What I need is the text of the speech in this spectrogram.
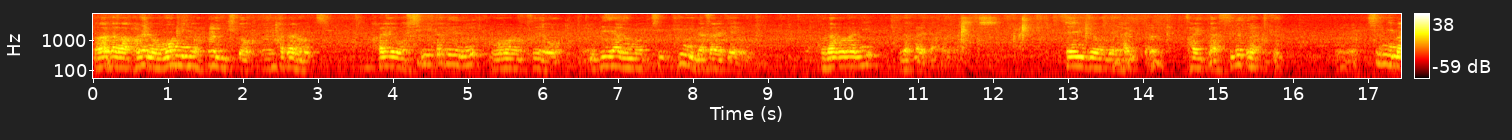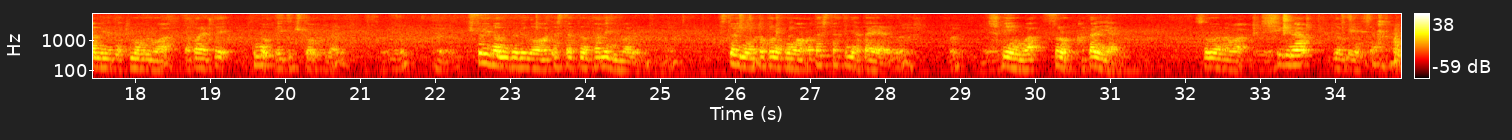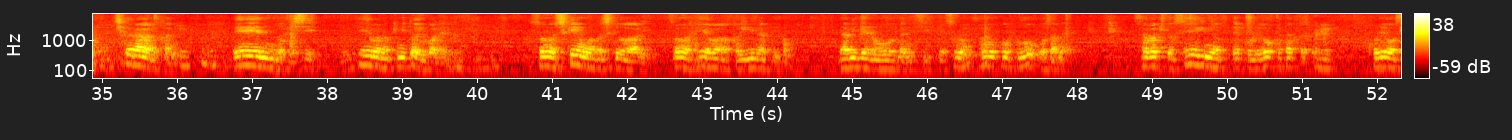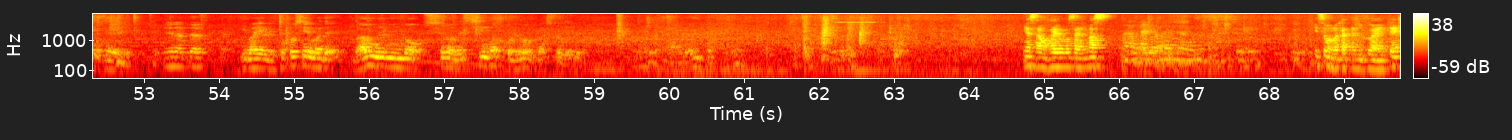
あなたが彼の重みの低い人肩の内彼を虐げる者の杖をミディアムの地火に出されたように粉々に砕かれたから戦場で履いた履いたすべての靴。血にまみれた着物は焼かれて火の餌食となる。一人の緑子は私たちのために生まれる。一人の男の子が私たちに与えられる。主権はその肩にありその名は不思議な預言者力ある神永遠の騎士平和の君と呼ばれる。その主権は私はありその平和は限りなくダビデの王座についてその報告を収め裁きと正義によってこれを固く立てこれをさせる。今より常しえまで万軍の主の熱心がこれを成し遂げる。皆さんおはようございます。いつもの方に加えて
